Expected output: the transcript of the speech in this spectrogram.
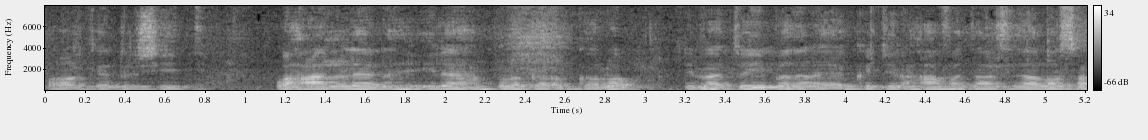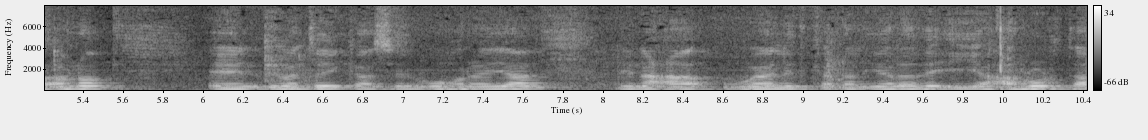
walaalkeen rashiid. Waxaana leenahay ilaaha kula garab galo. Dhibaatooyin badan ayaa ka jira xaafadan sidaa la socono. Dhibaatooyinkaasi ugu horeeyaan dhinaca waalidka dhalinyarada iyo carruurta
